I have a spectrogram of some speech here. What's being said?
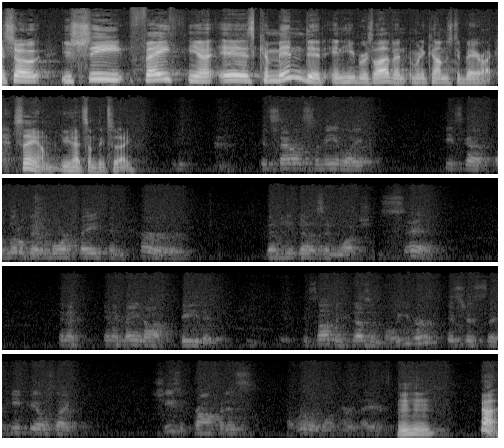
and so you see, faith you know, is commended in Hebrews 11 when it comes to Barak. Sam, you had something to say. It sounds to me like he's got a little bit more faith in her than he does in what she said. And it, and it may not be that he, it's not that he doesn't believe her, it's just that he feels like she's a prophetess. I really want her there. Mm-hmm. Yeah.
